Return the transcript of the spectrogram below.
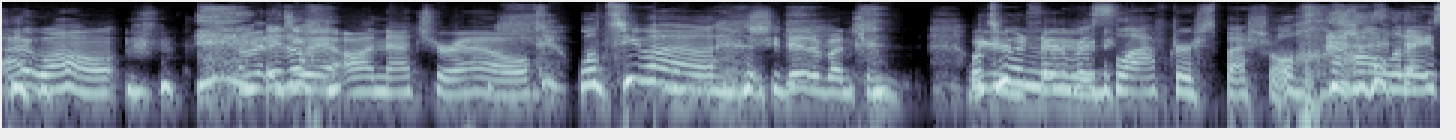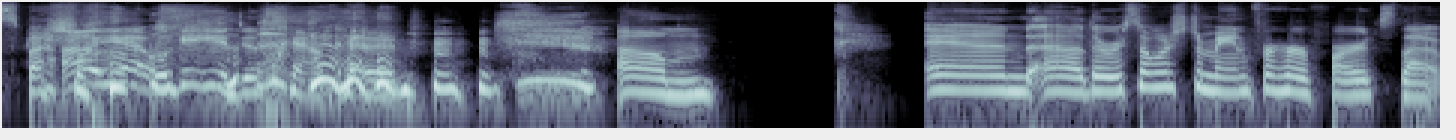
I won't. I'm gonna do It'll- it on natural. We'll do a She did a bunch of we'll do a nervous laughter special, holiday special. Oh yeah, we'll get you a discount um and uh, there was so much demand for her farts that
